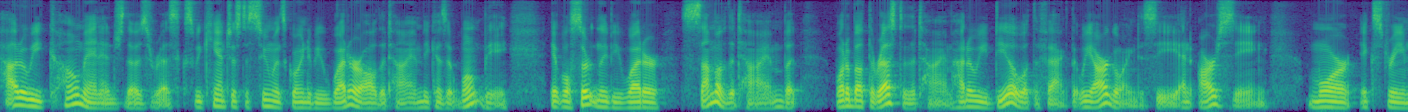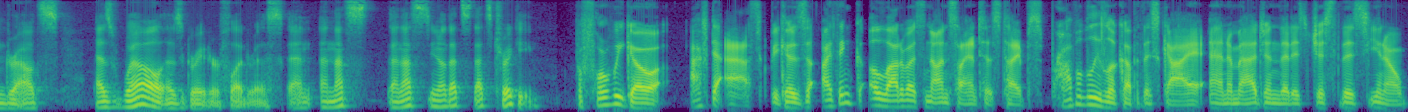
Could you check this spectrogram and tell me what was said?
how do we co manage those risks? We can't just assume it's going to be wetter all the time because it won't be. It will certainly be wetter some of the time, but what about the rest of the time? How do we deal with the fact that we are going to see and are seeing more extreme droughts as well as greater flood risk. And and that's and that's you know that's that's tricky. Before we go, I have to ask because I think a lot of us non-scientist types probably look up at the sky and imagine that it's just this, you know,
